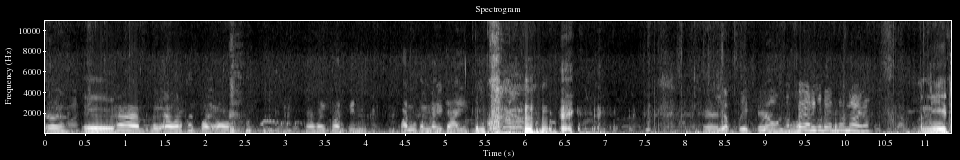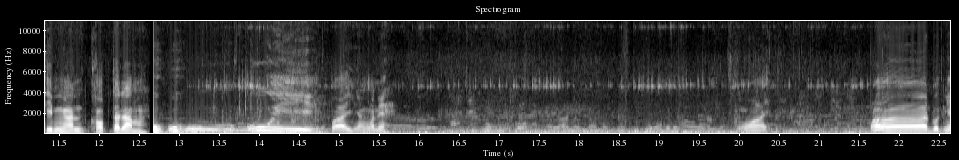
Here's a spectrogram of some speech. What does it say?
เออเออถ้าไม่เอาแล้วค่อยปล่อยออกเอาไว้ก่อนเป็นขวัญกำลังใจเป็นคนเออเหยียบเบ็ดแล้วแค่นี้ก็เดินหน่อยนะ วันนี้ทีมงานขอบตาดำอู้อู้อู้อุ้ยปลาอย่างวันนี้น้อยปลาดบักไง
